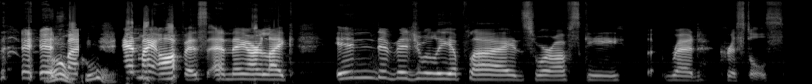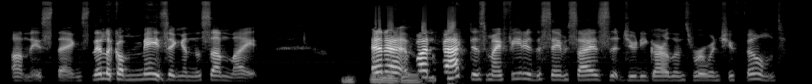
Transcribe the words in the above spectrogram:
in oh, my cool. in my office, and they are like individually applied Swarovski red crystals on these things. They look amazing in the sunlight. And a fun fact is, my feet are the same size that Judy Garland's were when she filmed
